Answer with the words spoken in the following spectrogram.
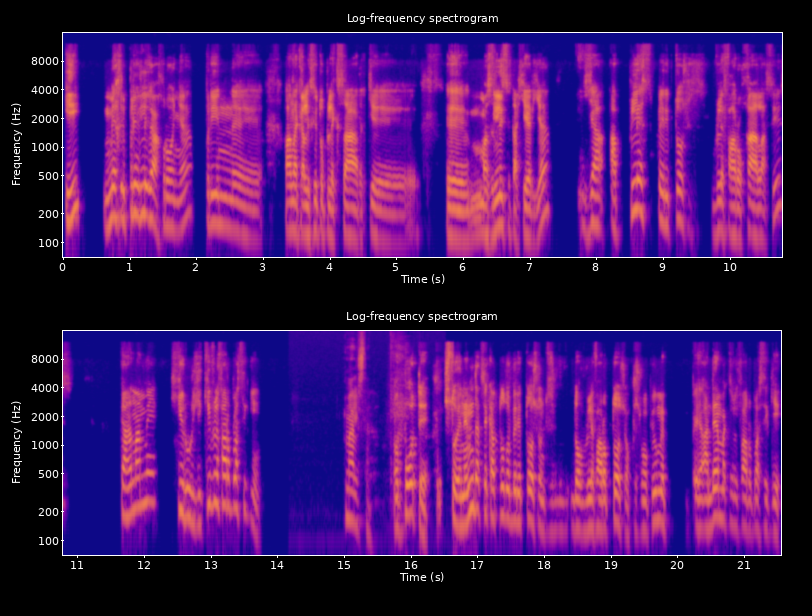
Ή μέχρι πριν λίγα χρόνια, πριν ε, ανακαλυφθεί το πλεξάρ και ε, μας λύσει τα χέρια, για απλές περιπτώσεις βλεφαροχάλασης, κάναμε χειρουργική βλεφαροπλαστική. Μάλιστα. Οπότε, στο 90% των περιπτώσεων των βλεφαροπτώσεων χρησιμοποιούμε ε, ανέμακτη βλεφαροπλαστική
